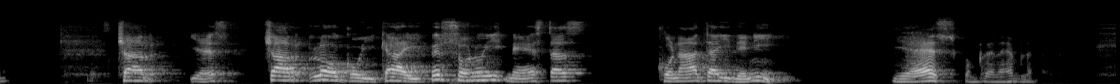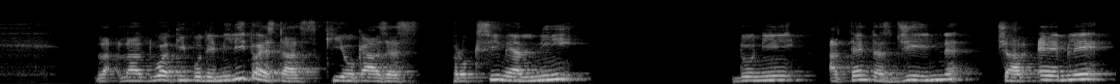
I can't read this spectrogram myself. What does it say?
yes. Char yes char locoi kai personoi ne estas conata de ni. Yes compreneble. La, la dua tipo de milito estas kio casas proxime al ni do ni attentas gin char eble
